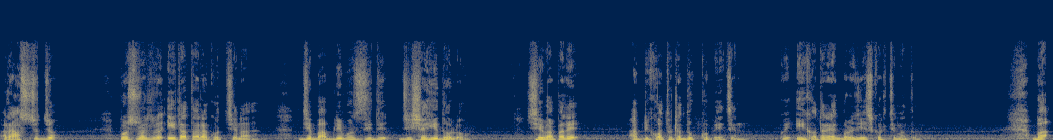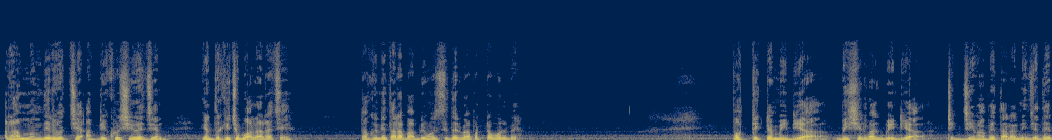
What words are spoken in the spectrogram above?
আর আশ্চর্য। প্রশ্নটা এটা তারা করছে না যে বাবরি মসজিদে যে শহীদ হলো, সে ব্যাপারে আপনি কতটা দুঃখ পেয়েছেন? এই কথাটা একবারও জিজ্ঞেস করছে না তো? বা রাম মন্দির হচ্ছে, আপনি খুশি হয়েছেন, কিন্তু কিছু বলার আছে? তখনই তারা বাবরি মসজিদের ব্যাপারটা বলবে। প্রত্যেকটা মিডিয়া, বেশিরভাগ মিডিয়া ঠিক যেভাবে তারা নিজেদের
